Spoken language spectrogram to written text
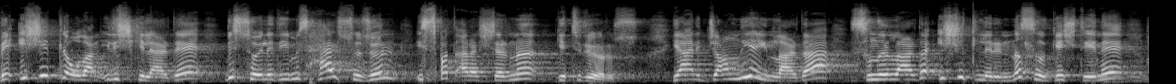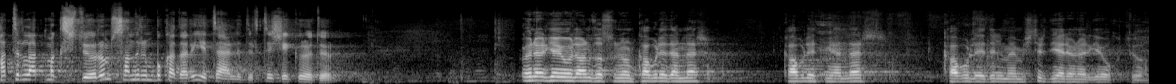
Ve IŞİD'le olan ilişkilerde biz söylediğimiz her sözün ispat araçlarını getiriyoruz. Yani canlı yayınlarda sınırlarda IŞİD'lerin nasıl geçtiğini hatırlatmak istiyorum. Sanırım bu kadarı yeterlidir. Teşekkür ediyorum. Önergeyi oylarınıza sunuyorum. Kabul edenler, kabul etmeyenler kabul edilmemiştir. Diğer önergeyi okutuyorum.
